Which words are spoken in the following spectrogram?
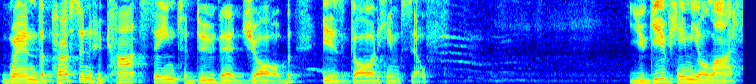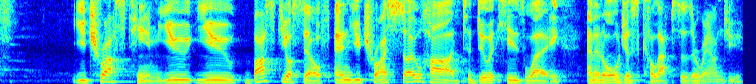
when the person who can't seem to do their job is God Himself. You give Him your life you trust him, you, you bust yourself, and you try so hard to do it his way, and it all just collapses around you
